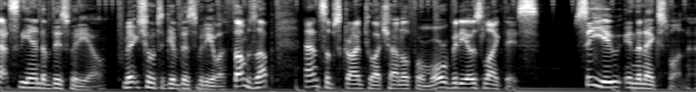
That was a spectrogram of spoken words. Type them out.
That's the end of this video. Make sure to give this video a thumbs up and subscribe to our channel for more videos like this. See you in the next one.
